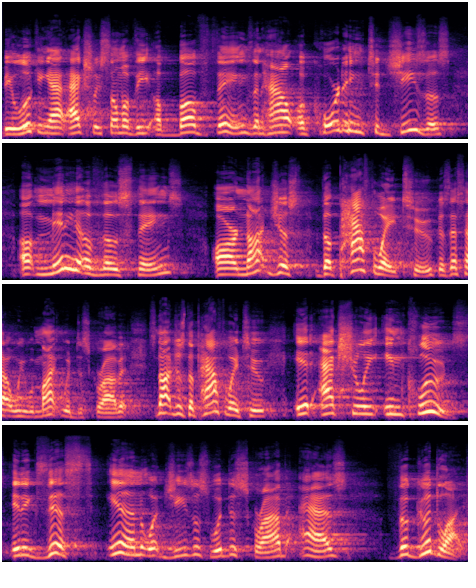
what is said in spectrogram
be looking at actually some of the above things and how, according to Jesus, uh, many of those things are not just the pathway to, because that's how we might would describe it. It's not just the pathway to, it actually includes, it exists in what Jesus would describe as the good life.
